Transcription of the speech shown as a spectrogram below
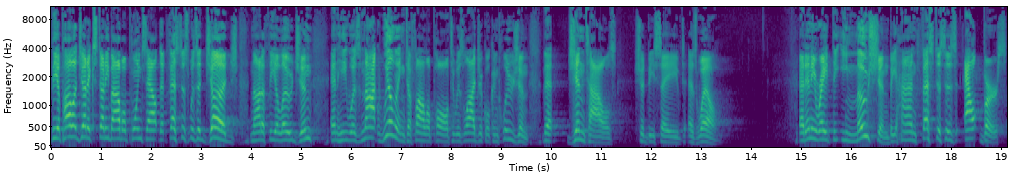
The Apologetic Study Bible points out that Festus was a judge, not a theologian, and he was not willing to follow Paul to his logical conclusion that Gentiles should be saved as well. At any rate, the emotion behind Festus's outburst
